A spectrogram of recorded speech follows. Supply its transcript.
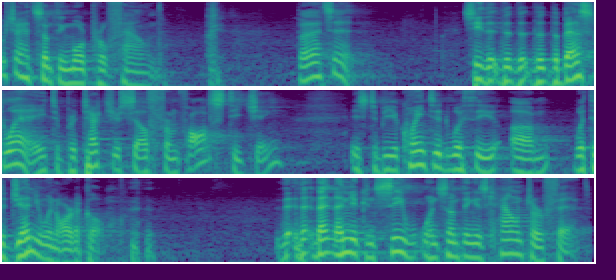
Wish I had something more profound. But that's it. See, the, the, the, the, best way to protect yourself from false teaching is to be acquainted with the, um, with the genuine article. then, you can see when something is counterfeit.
